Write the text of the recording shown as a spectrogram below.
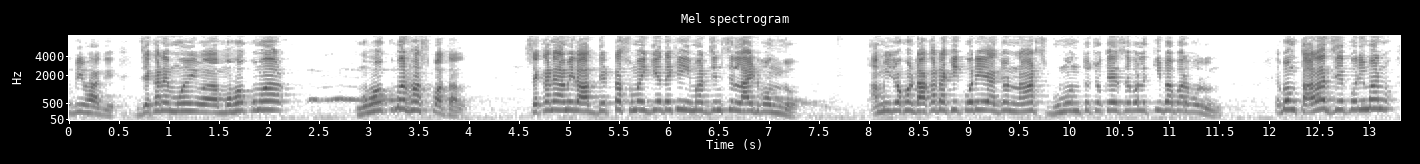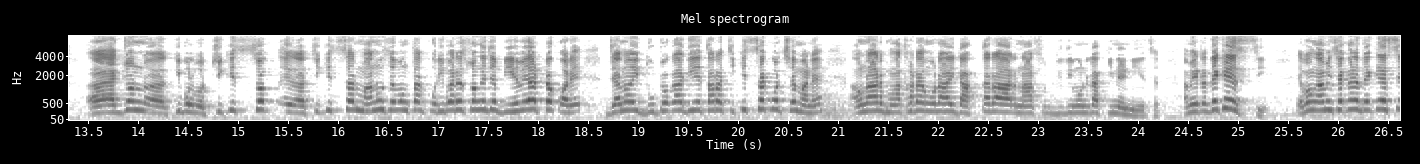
বিভাগে, যেখানে মহি- মহকুমার মহকুমার হাসপাতাল। সেখানে আমি রাত দেড়টার সময় গিয়ে দেখি ইমার্জেন্সি লাইট বন্ধ। আমি যখন ডাকাডাকি করি, একজন নার্স ঘুমন্ত চোখে এসে বলে, কি ব্যাপার বলুন? এবং তারা যে পরিমাণ একজন কি বলব, চিকিৎসক চিকিৎসার মানুষ এবং তার পরিবারের সঙ্গে যে বিহেভিয়ারটা করে, যেন এই দু টাকা দিয়ে তারা চিকিৎসা করছে মানে ওনার মাথাটা ওনার ডাক্তাররা আর নার্স দিদিমণিরা কিনে নিয়েছেন। আমি এটা দেখে এসেছি। এবং আমি সেখানে দেখে এসেছি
